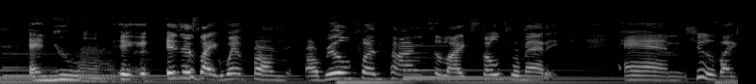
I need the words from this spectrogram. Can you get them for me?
And you, Mm. it, it, it just like went from a real fun time to like so dramatic. And she was like,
